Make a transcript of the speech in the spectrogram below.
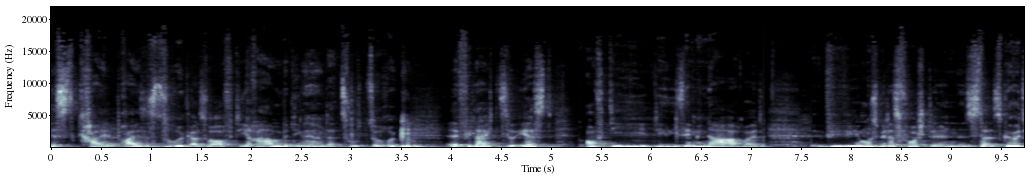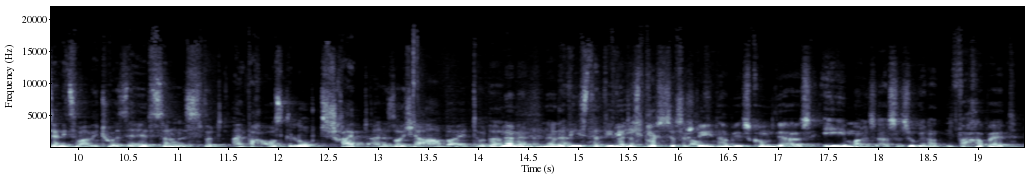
des Preises zurück, also auf die Rahmenbedingungen dazu zurück. Äh, vielleicht zuerst auf die, die Seminararbeit. Wie, wie muss ich mir das vorstellen? Es, es, gehört ja nicht zum Abitur selbst, sondern es wird einfach ausgelobt. Schreibt eine solche Arbeit oder? Nein, nein, nein. Oder wie, ist das, wie, wie wird das ich das zu verstehen habe, es kommt ja aus, ehemals aus der sogenannten Facharbeit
